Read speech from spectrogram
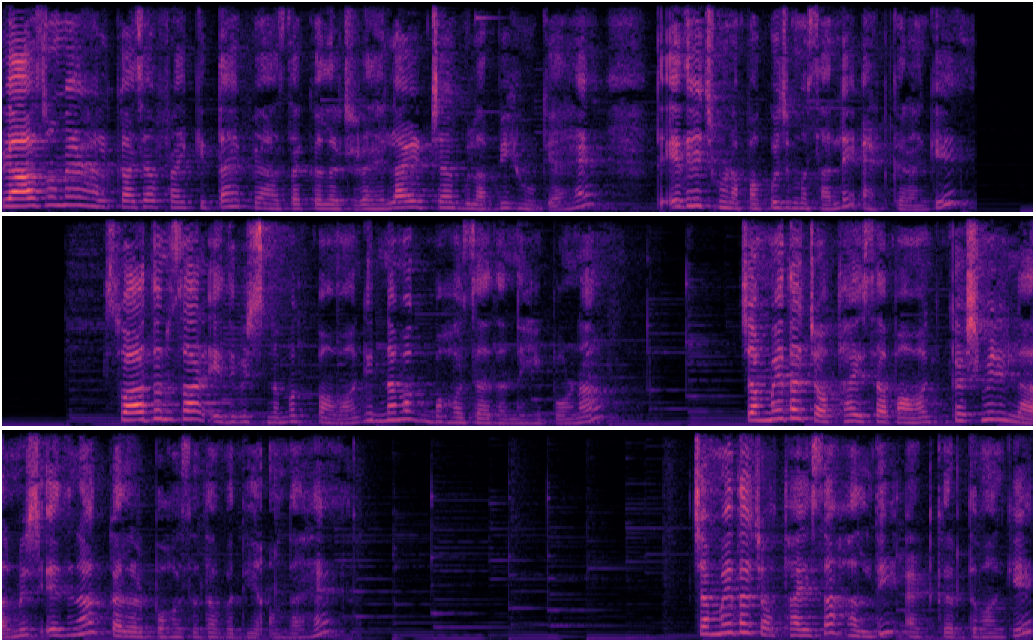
ਪਿਆਜ਼ ਨੂੰ ਮੈਂ ਹਲਕਾ ਜਿਹਾ ਫਰਾਈ ਕੀਤਾ ਹੈ। ਪਿਆਜ਼ ਦਾ ਕਲਰ ਜਿਹੜਾ ਹੈ ਲਾਈਟ ਜਿਹਾ ਗੁਲਾਬੀ ਹੋ ਗਿਆ ਹੈ। ਤੇ ਇਹਦੇ ਵਿੱਚ ਹੁਣ ਆਪਾਂ ਕੁਝ ਮਸਾਲੇ ਐਡ ਕਰਾਂਗੇ। ਸਵਾਦ ਅਨੁਸਾਰ ਇਹਦੇ ਵਿੱਚ ਨਮਕ ਪਾਵਾਂਗੇ। ਨਮਕ ਬਹੁਤ ਜ਼ਿਆਦਾ ਨਹੀਂ ਪਾਉਣਾ। ਚਮੇ ਦਾ ਚੌਥਾ ਹਿੱਸਾ ਪਾਵਾਂਗੇ। ਕਸ਼ਮੀਰੀ ਲਾਲ ਮਿਰਚ, ਇਹਦੇ ਨਾਲ ਕਲਰ ਬਹੁਤ ਜ਼ਿਆਦਾ ਵਧੀਆ ਆਉਂਦਾ ਹੈ। ਚਮੇ ਦਾ ਚੌਥਾ ਹਿੱਸਾ ਹਲਦੀ ਐਡ ਕਰ ਦਵਾਂਗੇ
